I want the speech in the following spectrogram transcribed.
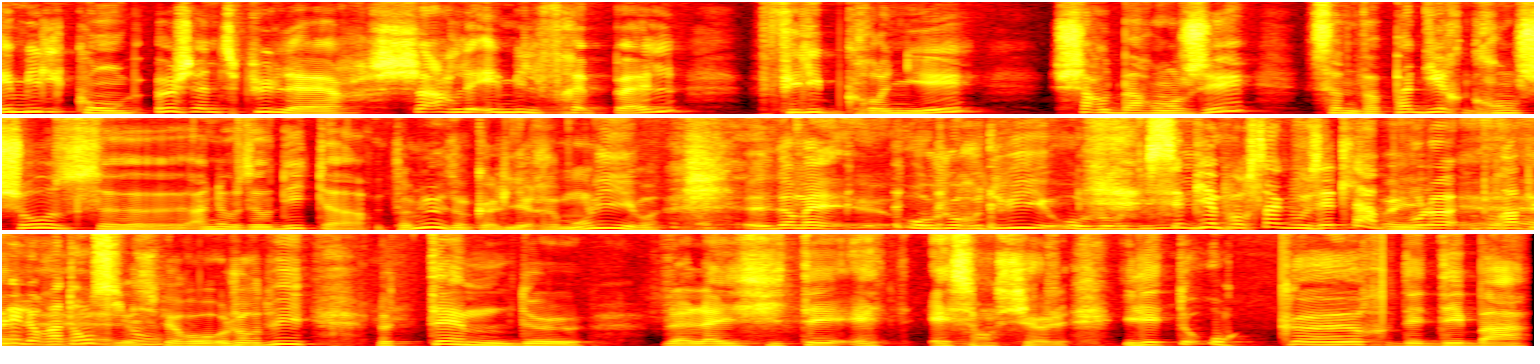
Émile Combes, Eugène Spuller, Charles-Émile Frépel, Philippe Grenier, Charles Barranger, ça ne va pas dire grand-chose euh, à nos auditeurs. Tant mieux, donc à lire mon livre. Euh, non mais euh, aujourd'hui, aujourd'hui. C'est bien pour ça que vous êtes là, pour, Oui, le- pour appeler leur euh, attention. Luspero, Aujourd'hui, le thème de la laïcité est essentiel. Il est au cœur des débats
